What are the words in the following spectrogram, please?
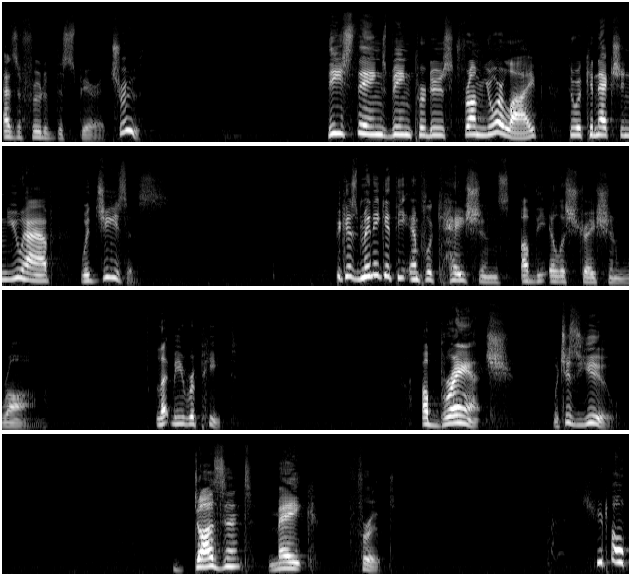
as a fruit of the Spirit, truth. These things being produced from your life through a connection you have with Jesus. Because many get the implications of the illustration wrong. Let me repeat a branch, which is you, doesn't make fruit. You don't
